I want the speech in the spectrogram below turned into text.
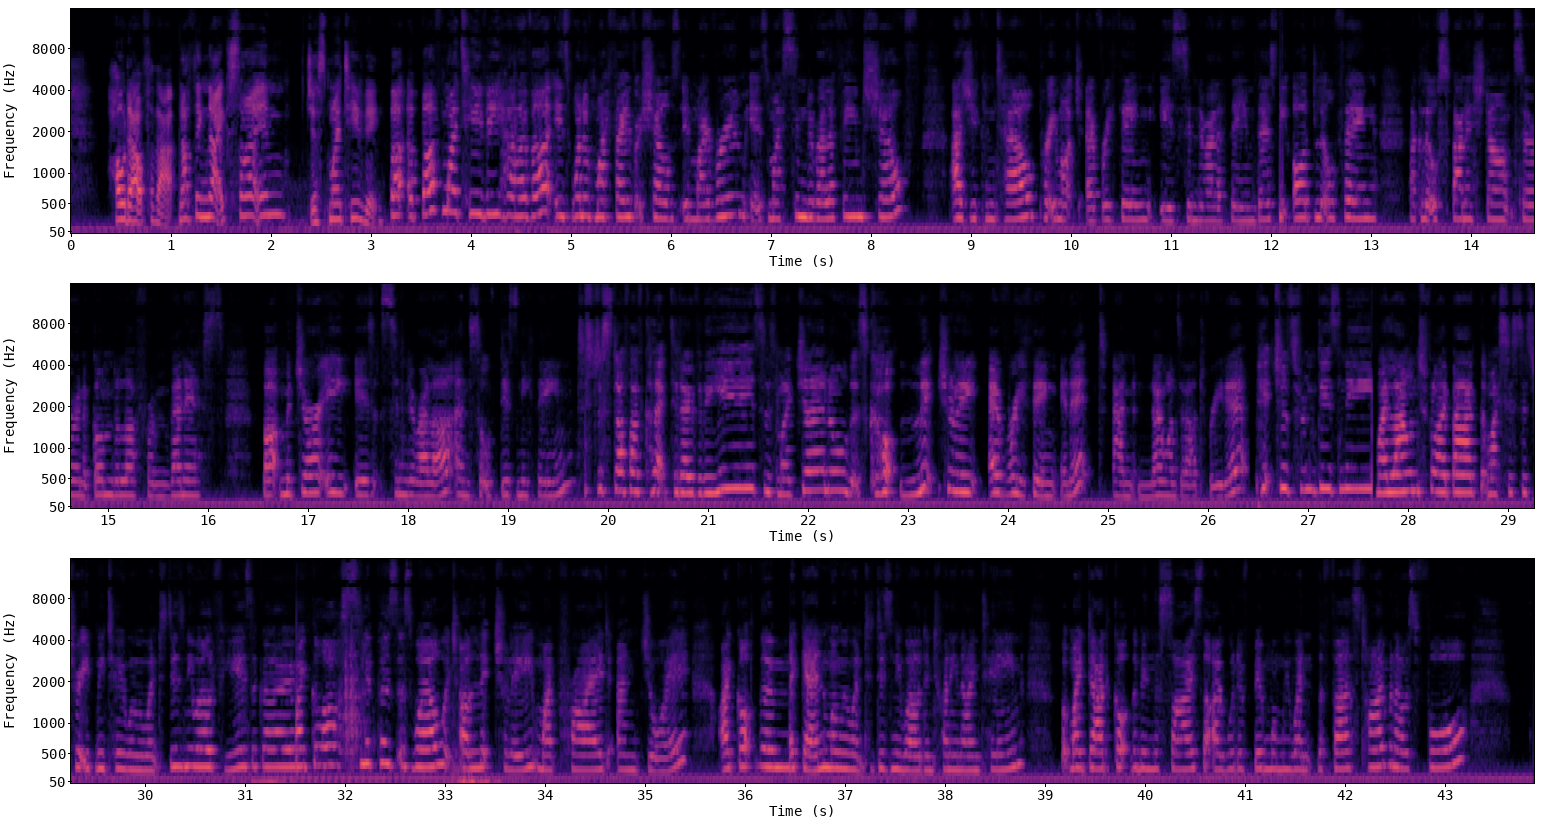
hold out for that. Nothing that exciting, just my TV. But above my TV, however, is one of my favourite shelves in my room. It's my Cinderella themed shelf. As you can tell, pretty much everything is Cinderella themed. There's the odd little thing, like a little Spanish dancer and a gondola from Venice but majority is Cinderella and sort of Disney themed. It's just stuff I've collected over the years. There's my journal that's got literally everything in it and no one's allowed to read it. Pictures from Disney, my Loungefly bag that my sister treated me to when we went to Disney World a few years ago, my glass slippers as well, which are literally my pride and joy. I got them again when we went to Disney World in 2019, but my dad got them in the size that I would have been when we went the first time when I was four.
